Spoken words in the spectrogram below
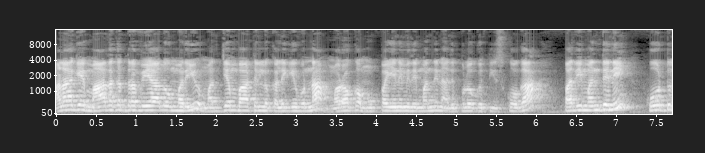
అలాగే మాదక ద్రవ్యాలు మరియు మద్యం బాటిళ్ళు కలిగి ఉన్న మరొక ముప్పై ఎనిమిది మందిని అదుపులోకి తీసుకోగా పది మందిని కోర్టు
